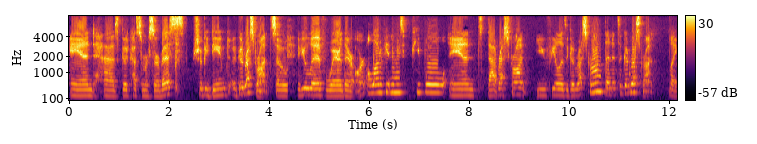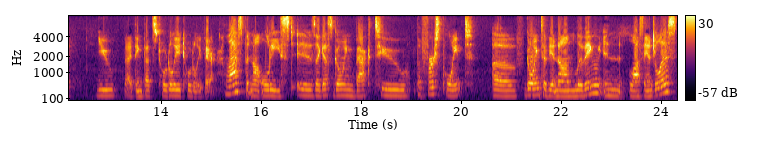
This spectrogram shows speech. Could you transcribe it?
and has good customer service should be deemed a good restaurant. So if you live where there aren't a lot of Vietnamese people and that restaurant you feel is a good restaurant, then it's a good restaurant. Like you, I think that's totally, totally fair. Last but not least is, I guess, going back to the first point of going to Vietnam, living in Los Angeles,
